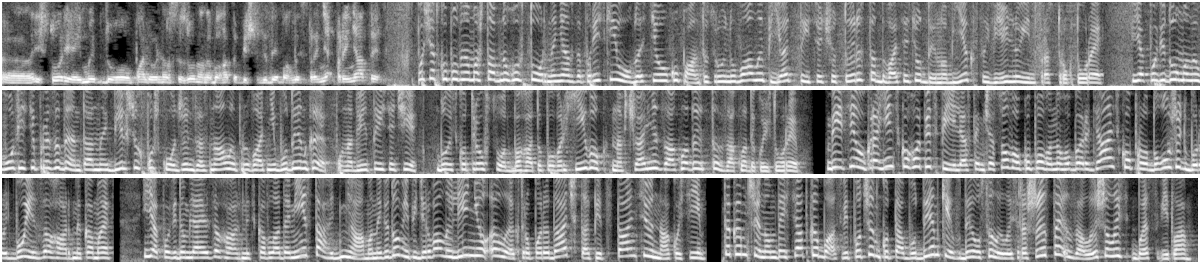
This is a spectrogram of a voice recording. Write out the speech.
е, історія, і ми б до опалювального сезону набагато більше людей могли прийняти. З початку повномасштабного вторгнення в Запорізькій області окупанти зруйнували 5421 об'єкт цивільної інфраструктури. Як повідомили в офісі президента, найбільших пошкоджень зазнали приватні будинки – понад 2 тисячі, близько 300 багатоповерхівок, навчальні заклади та заклади культури. Бійці українського підпілля з тимчасово окупованого Бердянську продовжують боротьбу із загарбниками. Як повідомляє загарбницька влада міста, днями невідомі підірвали лінію електропередач та підстанцію на косі. Таким чином, десятки баз відпочинку та будинків, де оселились рашисти, залишились без світла.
